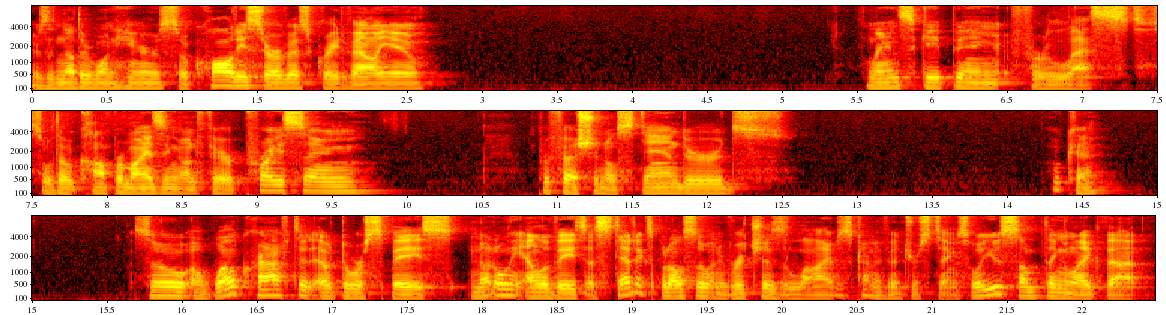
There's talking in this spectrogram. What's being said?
There's another one here. So quality service, great value. Landscaping for less. So without compromising on fair pricing, professional standards. Okay. So a well-crafted outdoor space not only elevates aesthetics, but also enriches lives. It's kind of interesting. So we'll use something like that.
